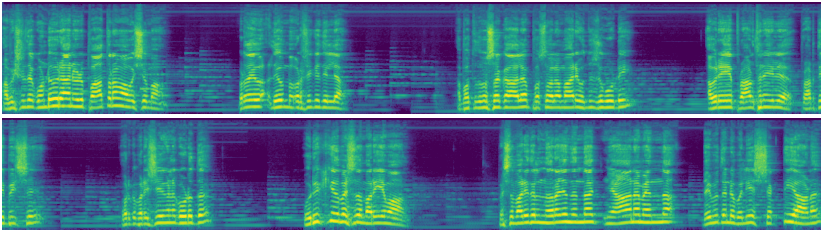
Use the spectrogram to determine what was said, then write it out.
അഭിഷേകത്തെ കൊണ്ടുവരാൻ ഒരു പാത്രം ആവശ്യമാണ്. ഇവിടെ ദൈവം വർഷിക്കത്തില്ല. ആ പത്ത് ദിവസക്കാലം പുസ്തകന്മാരെ ഒന്നിച്ചു കൂട്ടി അവരെ പ്രാർത്ഥനയിൽ പ്രാർത്ഥിപ്പിച്ച് അവർക്ക് പരിശീലനം കൊടുത്ത് ഒരുക്കിയത് പരിശുദ്ധ മറിയമാണ്. പരിശുദ്ധ മറിയത്തിൽ നിറഞ്ഞു നിന്ന ജ്ഞാനമെന്ന ദൈവത്തിന്റെ വലിയ ശക്തിയാണ്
